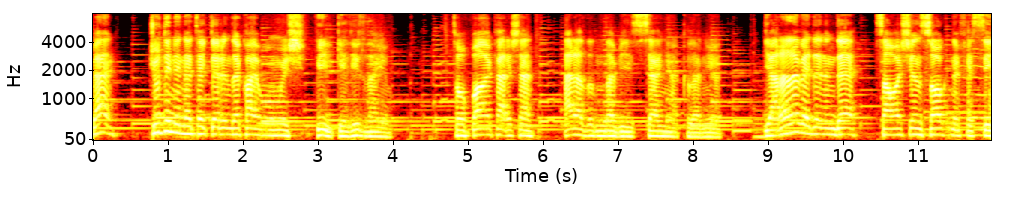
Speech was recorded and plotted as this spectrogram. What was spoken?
Ben Judy'nin eteklerinde kaybolmuş bir gelirlayım. Toprağa karışan her adımda bir isyan yankılanıyor. Yaralı bedeninde savaşın soğuk nefesi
